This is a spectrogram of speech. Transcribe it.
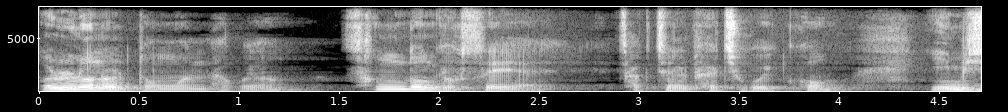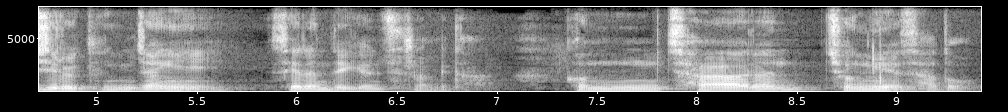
언론을 동원하고요. 성동 격세에 작전을 펼치고 있고 이미지를 굉장히 세련되게 연출합니다. 검찰은 정의의 사도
